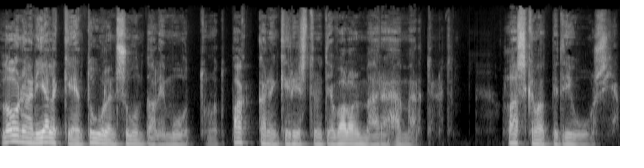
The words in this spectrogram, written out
Lounaan jälkeen tuulen suunta oli muuttunut, pakkanen kiristynyt ja valon määrä hämärtynyt. Laskelmat piti uusia.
